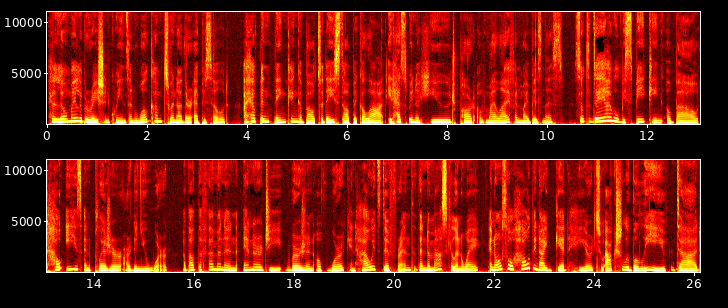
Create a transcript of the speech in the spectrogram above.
Hello, my Liberation Queens, and welcome to another episode. I have been thinking about today's topic a lot. It has been a huge part of my life and my business. So, today I will be speaking about how ease and pleasure are the new work, about the feminine energy version of work and how it's different than the masculine way, and also how did I get here to actually believe that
